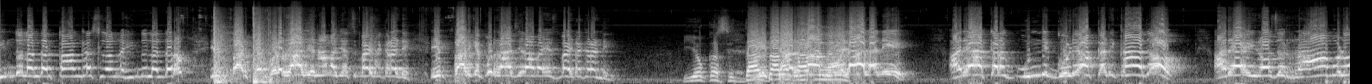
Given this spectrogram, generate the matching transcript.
హిందువులందరూ కాంగ్రెస్లో ఉన్న హిందువులందరూ ఇప్పటికెప్పుడు రాజీనామా చేసి బయటకు రండి. ఇప్పటికెప్పుడు రాజీనామా చేసి బయటకు రండి. ఈ యొక్క ఈ సిద్ధాంతాల ధర్మ కారణంగానే మూలాలని. అరే అక్కడ ఉంది గుడి ఒక్కటి కాదు. అరే ఈరోజు రాముడు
